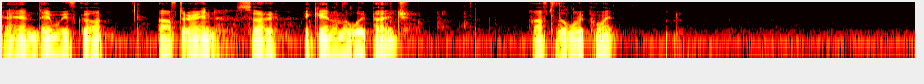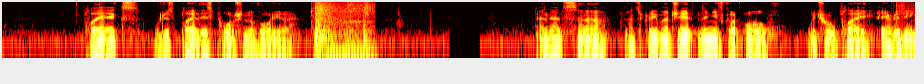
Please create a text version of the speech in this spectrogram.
And then we've got after end. So again on the loop page, after the loop point, play X will just play this portion of audio. And that's, uh, that's pretty much it. And then you've got all, which will play everything.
